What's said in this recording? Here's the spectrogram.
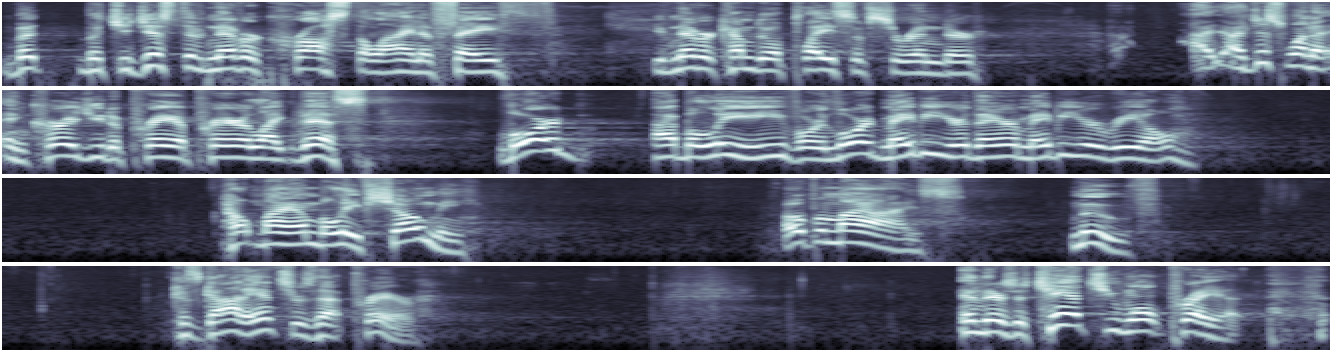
But, but you just have never crossed the line of faith. You've never come to a place of surrender. I, I just want to encourage you to pray a prayer like this Lord, I believe, or Lord, maybe you're there, maybe you're real. Help my unbelief. Show me. Open my eyes. Move. Because God answers that prayer. And there's a chance you won't pray it.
